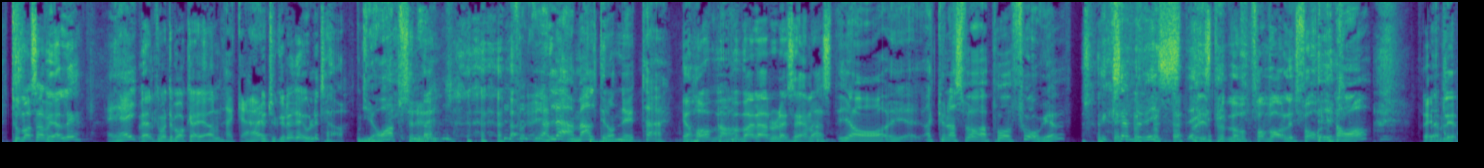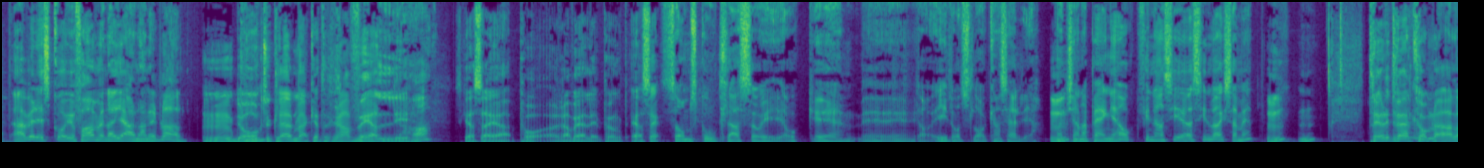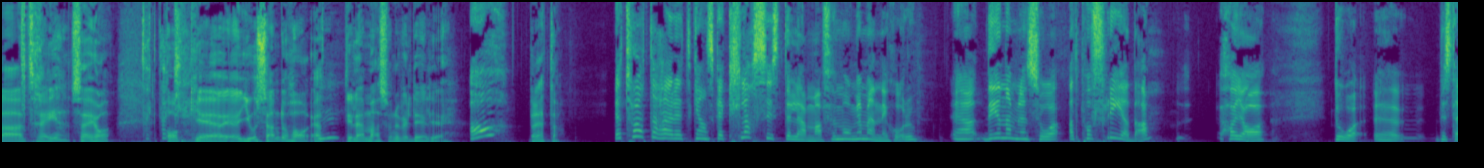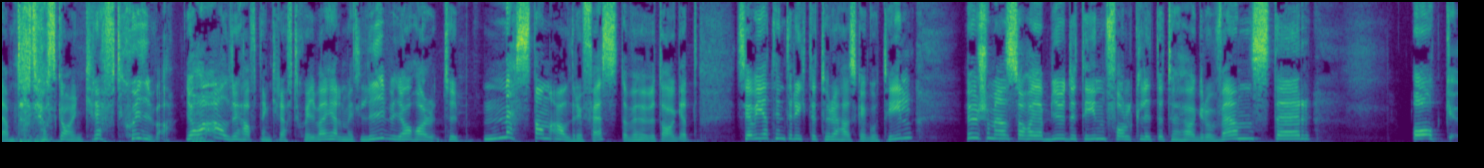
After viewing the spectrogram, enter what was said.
Thomas Ravelli, Hej, hej. välkommen tillbaka igen. Tackar. Du tycker det är roligt här? Ja, absolut. Jag lär mig alltid något nytt här. Jaha, v- vad lärde du dig senast? Ja, att kunna svara på frågor, exempelvis. Visst, från vanligt folk. Ja, Trevligt. ja men det är skoj att få använda hjärnan ibland. Mm, du har också klädmärket Ravelli, Ja. Ska jag säga, på ravelli.se. Som skolklasser och, och eh, eh, ja, idrottslag kan sälja. Mm. Att tjäna pengar och finansiera sin verksamhet. Trevligt välkomna alla tre, säger jag. Och eh, Jossan, du har ett dilemma som du vill delge. ja, Berätta. jag tror att det här är ett ganska klassiskt dilemma för många människor. Eh, Det är nämligen så att på fredag har jag då eh, bestämt att jag ska ha en kräftskiva. Jag har aldrig haft en kräftskiva i hela mitt liv. Jag har typ nästan aldrig fest överhuvudtaget. Så jag vet inte riktigt hur det här ska gå till. Hur som helst så har jag bjudit in folk lite till höger och vänster. Och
